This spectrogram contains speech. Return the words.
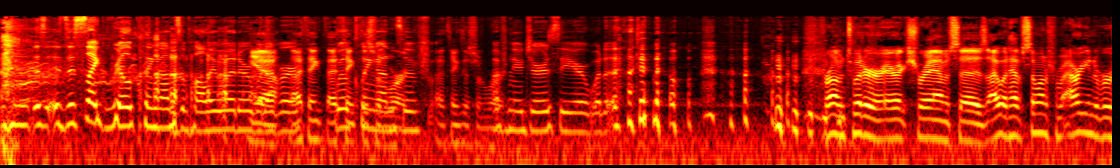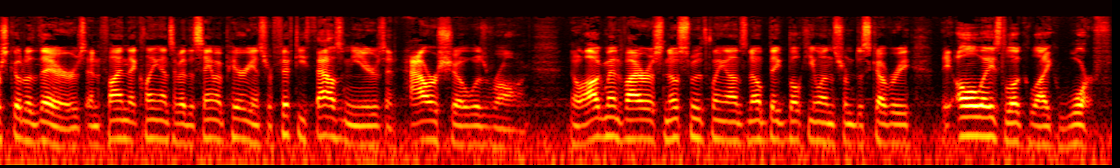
is, is this like real Klingons of Hollywood or yeah, whatever? I think I real think this would Klingons work. of I think this would work. of New Jersey or what? I don't know. From Twitter, Eric Schramm says, I would have someone from our universe go to theirs and find that Klingons have had the same appearance for 50,000 years and our show was wrong. No augment virus, no smooth Klingons, no big bulky ones from Discovery. They always look like Worf.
